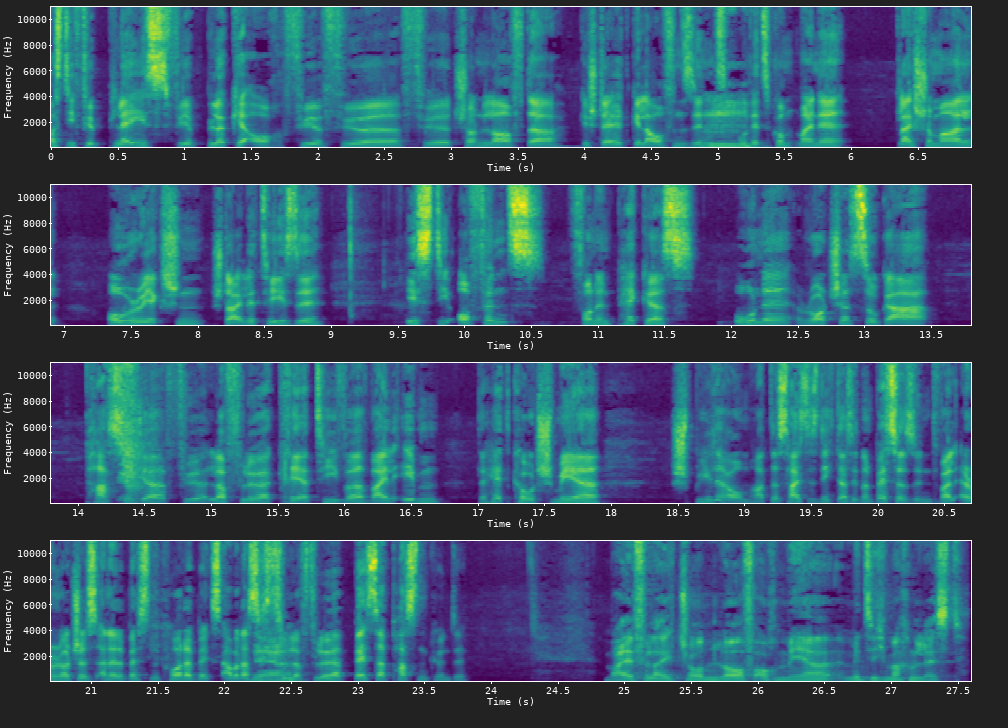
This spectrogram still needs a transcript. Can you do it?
was die für Plays, für Blöcke auch, für, für, für John Love da gestellt, gelaufen sind. Mhm. Und jetzt kommt meine gleich schon mal Overreaction, steile These. Ist die Offense von den Packers ohne Rogers sogar passiger für Lafleur, kreativer, weil eben der Head Coach mehr Spielraum hat. Das heißt jetzt nicht, dass sie dann besser sind, weil Aaron Rodgers ist einer der besten Quarterbacks, aber dass es Ja. zu Lafleur besser passen könnte. Weil vielleicht Jordan Love auch mehr mit sich machen lässt.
